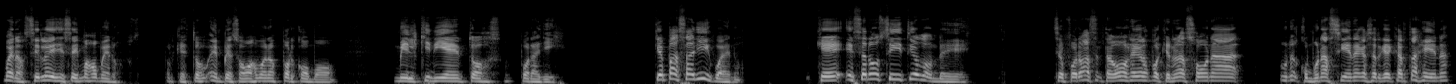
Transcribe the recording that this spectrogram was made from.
bueno, siglo XVI más o menos, porque esto empezó más o menos por como 1500 por allí. ¿Qué pasa allí? Bueno, que ese era un sitio donde se fueron asentados los negros porque era una zona, una, como una ciénaga cerca de Cartagena,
